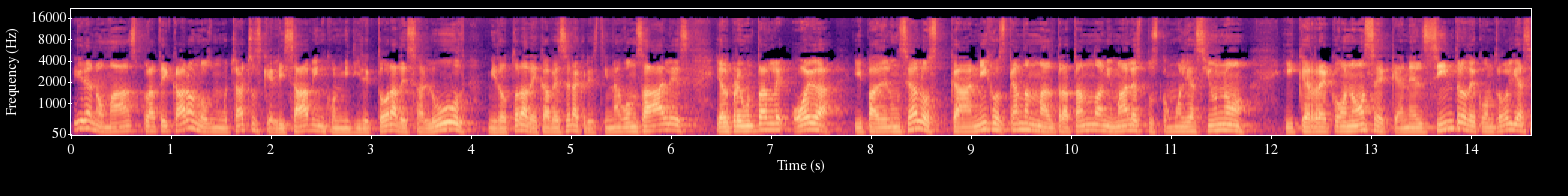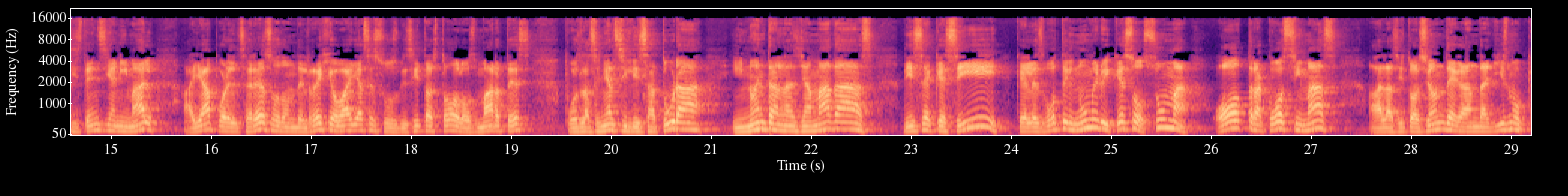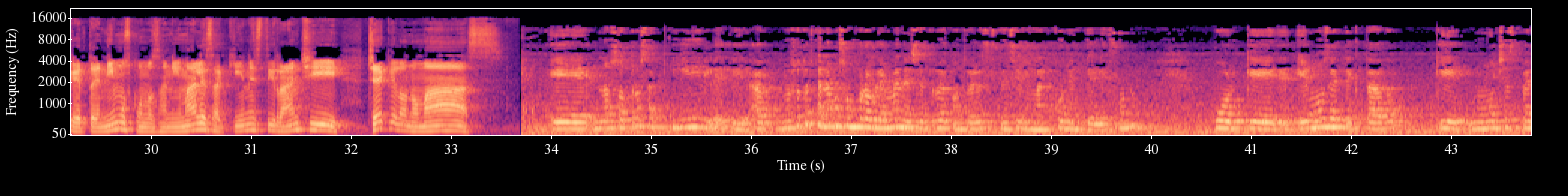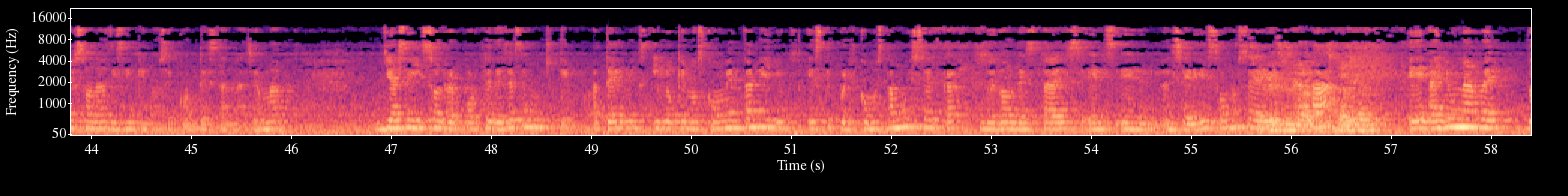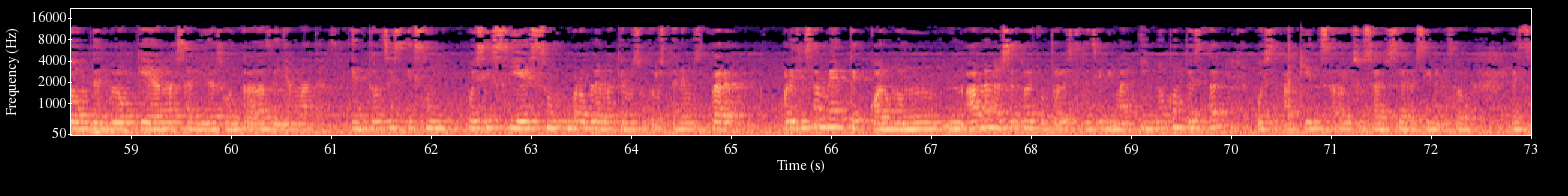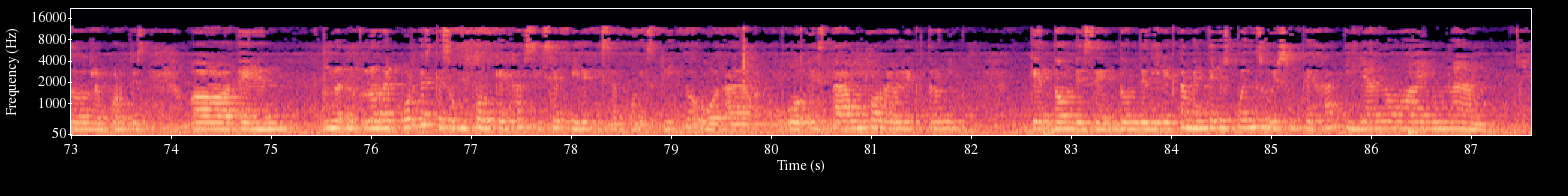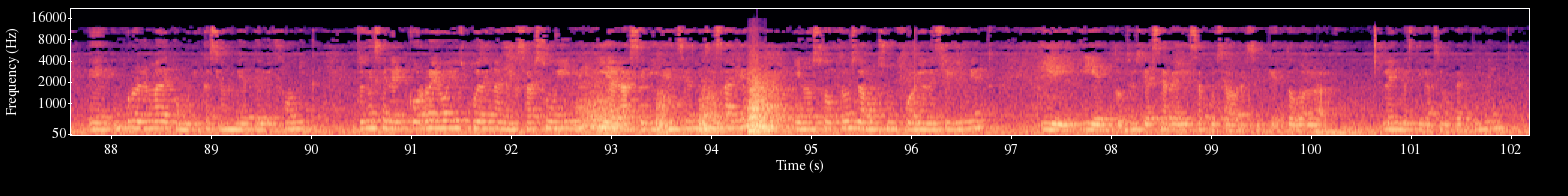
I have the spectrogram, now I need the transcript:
Mire nomás, platicaron los muchachos que Elizabeth con mi directora de salud, mi doctora de cabecera Cristina González, y al preguntarle, oiga, y para denunciar a los canijos que andan maltratando animales, pues ¿cómo le hace uno? Y que reconoce que en el Centro de Control y Asistencia Animal, allá por el Cerezo, donde el regio vaya hace sus visitas todos los martes, pues la señal se satura y no entran las llamadas. Dice que sí, que les bote el número y que eso suma otra cosa y más a la situación de gandallismo que tenemos con los animales aquí en este ranchi. Chéquelo nomás. Eh, nosotros aquí, eh, nosotros tenemos un problema en el Centro de Control de Asistencia Animal con el teléfono porque hemos detectado que muchas personas dicen que no se contestan las llamadas ya se hizo el reporte desde hace mucho tiempo a Telmex y lo que nos comentan ellos es que pues como está muy cerca de donde está el, el, el, cerezo, no sé, eh, hay una red donde bloquean las salidas o entradas de llamadas. Entonces es un, pues sí, sí es un problema que nosotros tenemos para precisamente cuando hablan al centro de control de asistencia animal y no contestan, pues aquí en desarrollo social se reciben esos, reportes. Ah, en, los reportes que son por quejas sí se pide que sean por escrito o, o está un correo electrónico que donde se donde directamente ellos pueden subir su queja y ya no hay una eh, un problema de comunicación vía telefónica. Entonces en el correo ellos pueden anexar su INE y a las evidencias necesarias y nosotros damos un folio de seguimiento y, y entonces ya se realiza pues ahora sí que toda la, la investigación pertinente.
